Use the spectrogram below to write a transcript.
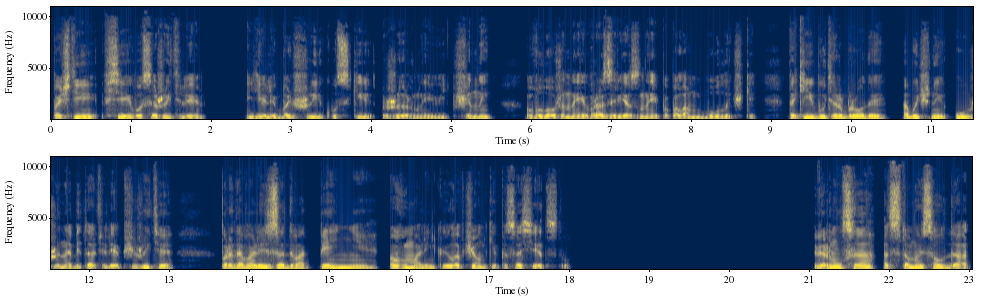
Почти все его сожители ели большие куски жирной ветчины, вложенные в разрезанные пополам булочки. Такие бутерброды, обычный ужин обитателей общежития, продавались за два пенни в маленькой ловчонке по соседству. Вернулся отставной солдат.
